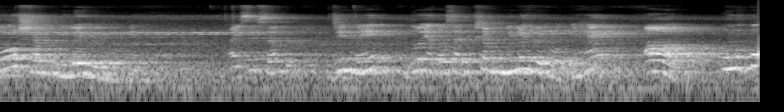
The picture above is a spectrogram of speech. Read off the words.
दो शब्द मिले हुए होते हैं। ऐसे शब्द जिनमें दो या दो से अधिक शब्द मिले हुए होते हैं और उनको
